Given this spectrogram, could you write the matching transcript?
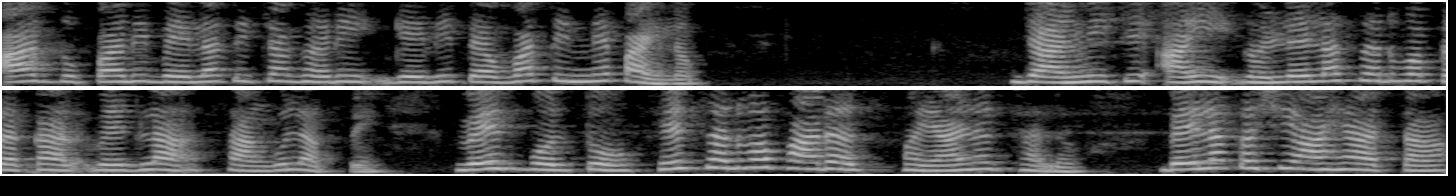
आज दुपारी बेला तिच्या घरी गेली तेव्हा तिने पाहिलं. जान्हवीची आई घडलेला सर्व प्रकार वेदला सांगू लागते. वेद बोलतो हे सर्व फारच भयानक झालं. बेला कशी आहे आता?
